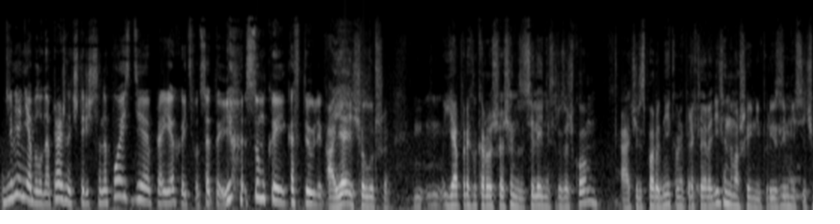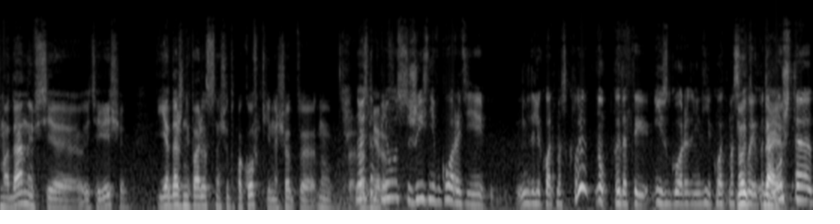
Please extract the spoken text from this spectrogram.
для меня не было напряжно 4 часа на поезде проехать вот с этой сумкой кастрюлек. А я еще лучше. Я приехал, короче, вообще на заселение с рюкзачком, а через пару дней ко мне приехали родители на машине, привезли мне все чемоданы, все эти вещи. Я даже не парился насчет упаковки и насчет э, ну, Но размеров. это плюс жизни в городе недалеко от Москвы, ну, когда ты из города недалеко от Москвы, ну, потому да, что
